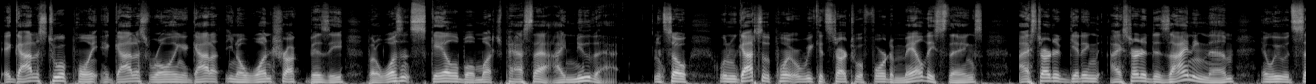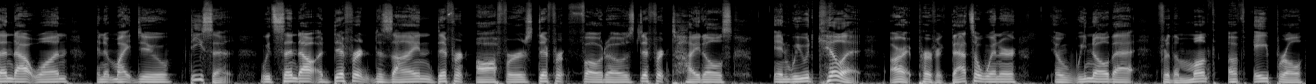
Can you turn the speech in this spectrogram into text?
it got us to a point, it got us rolling, it got you know one truck busy, but it wasn't scalable much past that. I knew that. And so when we got to the point where we could start to afford to mail these things, I started getting I started designing them and we would send out one and it might do decent. We'd send out a different design, different offers, different photos, different titles, and we would kill it. All right, perfect. That's a winner. And we know that for the month of April,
